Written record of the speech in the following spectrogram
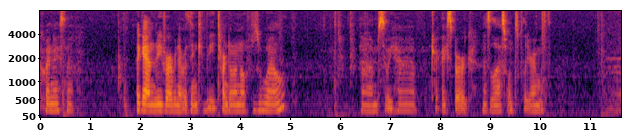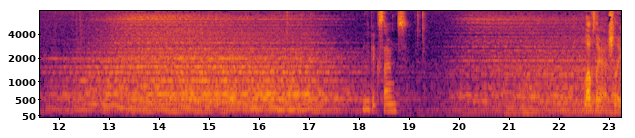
Quite nice that. Again, reverb and everything can be turned on and off as well. Um, so we have try Iceberg as the last one to play around with. Really big sounds. Lovely actually.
